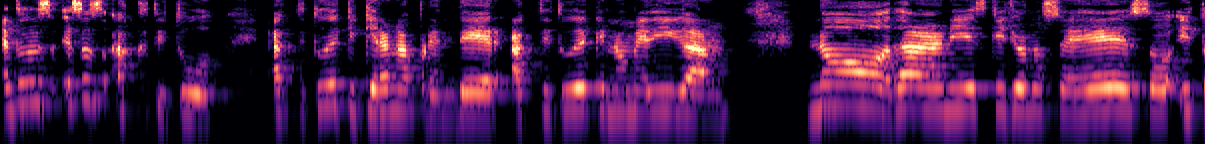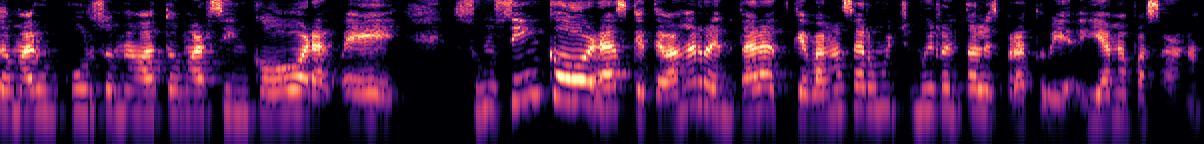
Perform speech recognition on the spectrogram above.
Entonces, eso es actitud, actitud de que quieran aprender, actitud de que no me digan, no, Dani, es que yo no sé eso y tomar un curso me va a tomar cinco horas. Hey, son cinco horas que te van a rentar, que van a ser muy, muy rentables para tu vida. Y ya me ha pasado, ¿no?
